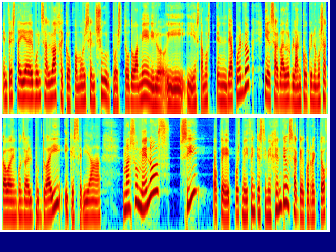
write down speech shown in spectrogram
entre esta idea del buen salvaje, que como es el sur, pues todo amén y, lo, y, estamos de acuerdo, y el Salvador Blanco, que no hemos acabado de encontrar el punto ahí y que sería más o menos, ¿sí? Ok, pues me dicen que sí mi gente, o sea que correcto.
